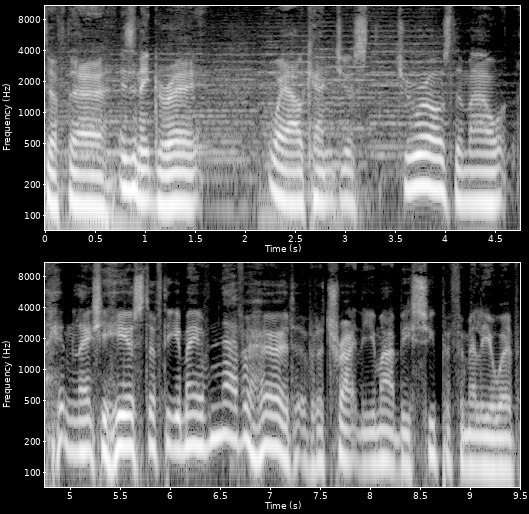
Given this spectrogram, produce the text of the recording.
Stuff there. Isn't it great? Way Al Kent just draws them out, him lets you hear stuff that you may have never heard of a track that you might be super familiar with.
